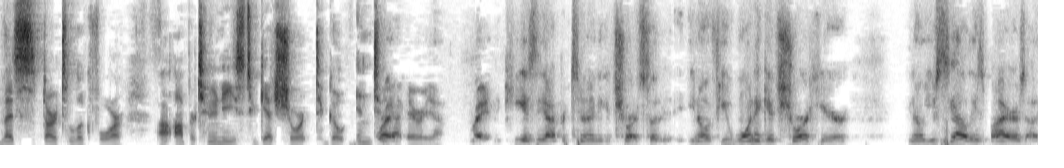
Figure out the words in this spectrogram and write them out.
let's start to look for uh, opportunities to get short to go into right. that area. Right. The key is the opportunity to get short. So you know if you want to get short here you know you see all these buyers uh,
